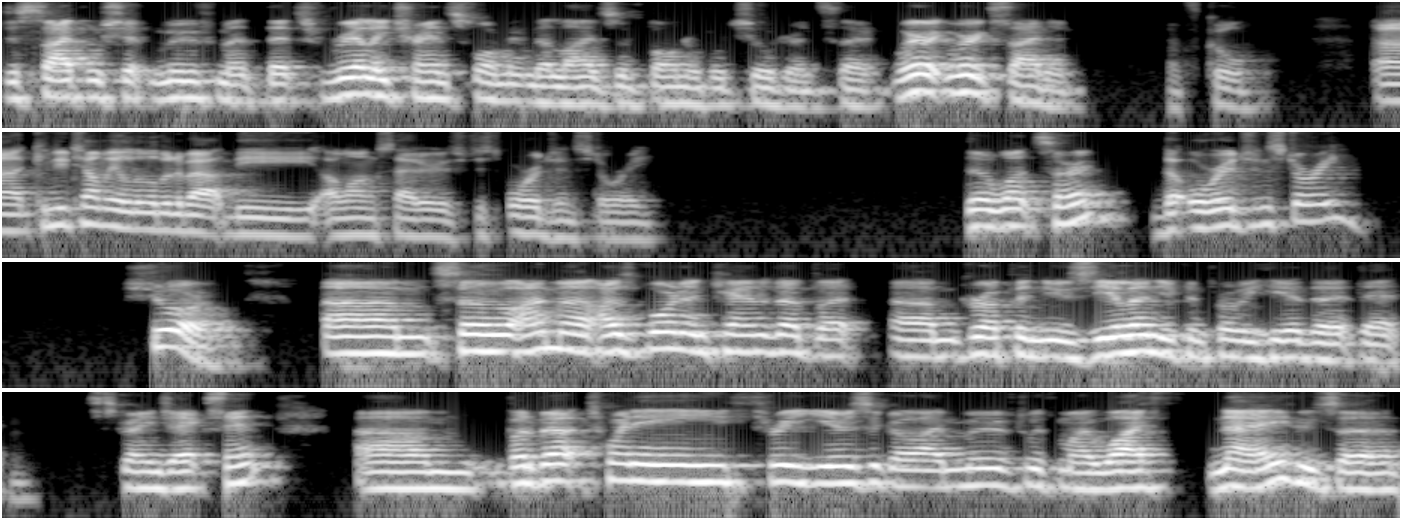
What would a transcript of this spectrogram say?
discipleship movement that's really transforming the lives of vulnerable children. So we're we're excited. That's cool. Uh, can you tell me a little bit about the Alongsiders just origin story? The what? Sorry. The origin story. Sure. Um, so I'm a, I was born in Canada, but um, grew up in New Zealand. You can probably hear that that strange accent. Um, but about 23 years ago, I moved with my wife Nay, who's a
